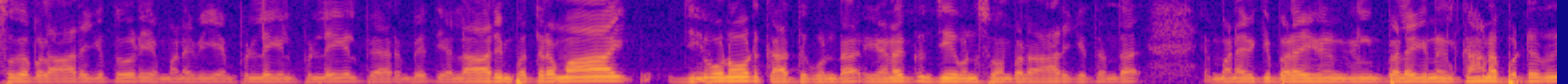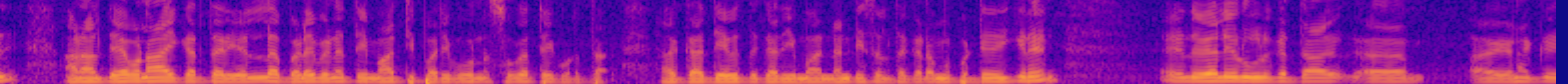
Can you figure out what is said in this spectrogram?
சுகபல ஆரோக்கியத்தோடு என் மனைவி என் பிள்ளைகள் பிள்ளைகள் பேரன் பேத்து எல்லாரையும் பத்திரமாய் ஜீவனோடு காத்து கொண்டார். எனக்கும் ஜீவன் சுகபல ஆரோக்கியம் தந்தார். என் மனைவிக்கு பலகீனங்கள் பலகீனங்கள் காணப்பட்டது. ஆனால் தேவனாய் கர்த்தர் எல்லா பலவீனத்தை மாற்றி பரிபூர்ண சுகத்தை கொடுத்தார். அதுக்காக தெய்வத்துக்கு அதிகமாக நன்றி செலுத்த கடமைப்பட்டு இருக்கிறேன் இந்த வேலையில் உங்களுக்கு தா எனக்கு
